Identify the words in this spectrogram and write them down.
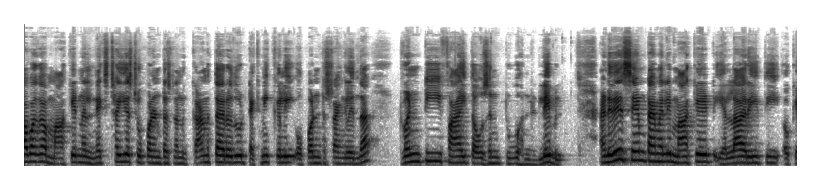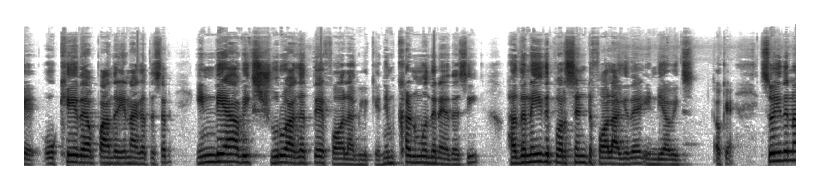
ಆವಾಗ ಮಾರ್ಕೆಟ್ನಲ್ಲಿ ನೆಕ್ಸ್ಟ್ ಹೈಯೆಸ್ಟ್ ಓಪನ್ ಇಂಟ್ರೆಸ್ಟ್ ನನಗೆ ಕಾಣ್ತಾ ಇರೋದು ಟೆಕ್ನಿಕಲಿ ಓಪನ್ ಇಂಟ್ರೆಸ್ಟ್ ಇಂದ twenty five thousand two hundred ಲೇಬಲ್ ಅಂಡ್ ಇದೇ ಸೇಮ್ ಟೈಮ್ ಅಲ್ಲಿ ಮಾರ್ಕೆಟ್ ಎಲ್ಲಾ ರೀತಿ ಓಕೆ ಓಕೆ ಇದೆಯಪ್ಪ ಅಂದ್ರೆ ಏನಾಗುತ್ತೆ ಸರ್ ಇಂಡಿಯಾ ವೀಕ್ಸ್ ಶುರು ಆಗುತ್ತೆ ಫಾಲ್ ಆಗ್ಲಿಕ್ಕೆ. ನಿಮ್ ಕಣ್ ಮುಂದೆನೆ ಇದೆ ಸಿ ಹದಿನೈದು ಪರ್ಸೆಂಟ್ ಫಾಲ್ ಆಗಿದೆ ಇಂಡಿಯಾ ವೀಕ್ಸ್ ಓಕೆ ಸೊ ಇದನ್ನ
